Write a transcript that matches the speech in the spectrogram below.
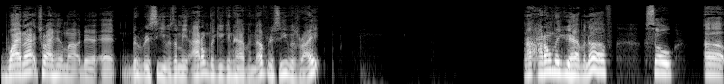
why not try him out there at the receivers? I mean, I don't think you can have enough receivers, right? I, I don't think you have enough. So uh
